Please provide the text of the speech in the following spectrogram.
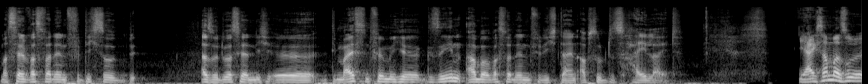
Marcel, was war denn für dich so, also du hast ja nicht äh, die meisten Filme hier gesehen, aber was war denn für dich dein absolutes Highlight? Ja, ich sag mal so,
